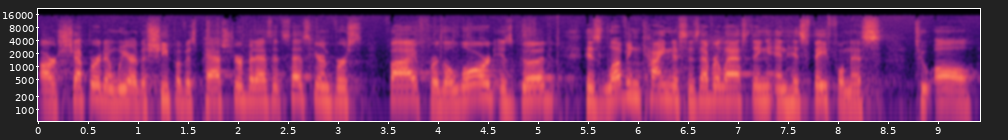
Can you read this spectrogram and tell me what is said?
our shepherd and we are the sheep of his pasture, but as it says here in verse 5, for the Lord is good, his loving kindness is everlasting, and his faithfulness to all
